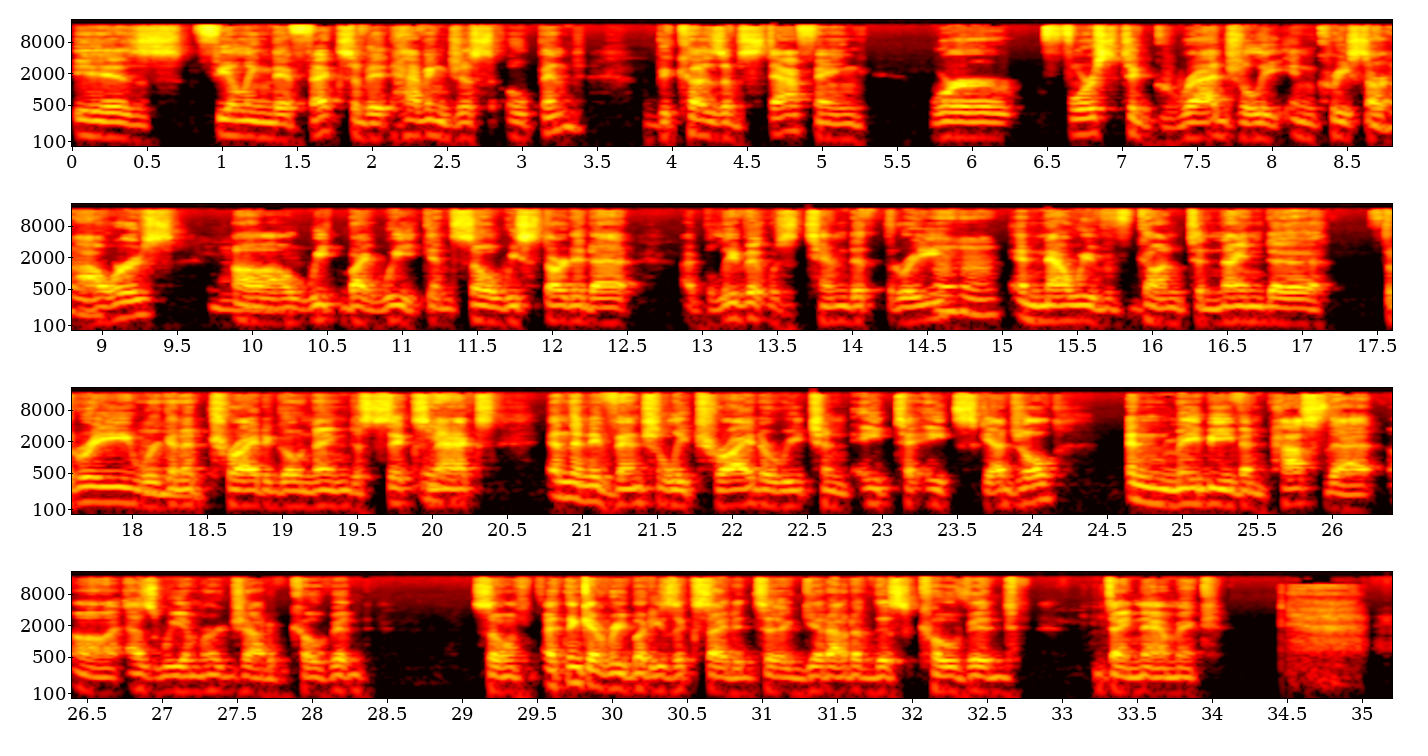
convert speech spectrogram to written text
is feeling the effects of it having just opened because of staffing. We're forced to gradually increase our mm-hmm. hours mm-hmm. Uh, week by week. And so we started at, I believe it was 10 to 3, mm-hmm. and now we've gone to 9 to 3. We're going to mm-hmm. try to go 9 to 6 yeah. next, and then eventually try to reach an 8 to 8 schedule, and maybe even past that uh, as we emerge out of COVID. So I think everybody's excited to get out of this COVID dynamic.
